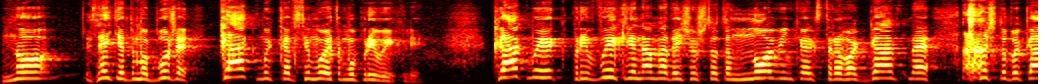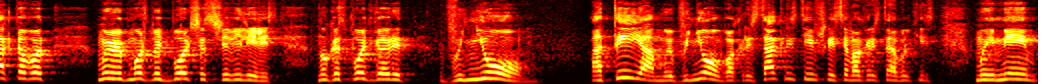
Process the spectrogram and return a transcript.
Но, знаете, я думаю, Боже, как мы ко всему этому привыкли? Как мы привыкли, нам надо еще что-то новенькое, экстравагантное, чтобы как-то вот мы, может быть, больше шевелились. Но Господь говорит, в нем, а ты и я, мы в нем, во Христа крестившиеся, во Христа мы имеем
